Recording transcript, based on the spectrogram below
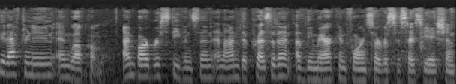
Good afternoon and welcome. I'm Barbara Stevenson, and I'm the president of the American Foreign Service Association.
